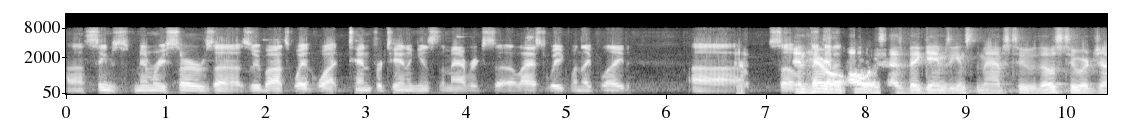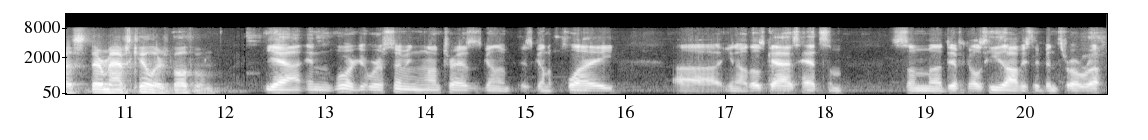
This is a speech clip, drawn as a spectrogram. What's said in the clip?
uh, seems memory serves uh, Zubac went what ten for ten against the Mavericks uh, last week when they played. Uh, so and Harrell always has big games against the Mavs too. Those two are just they're Mavs killers, both of them. Yeah, and we're, we're assuming Montrez is gonna is gonna play. Uh, you know, those guys had some some uh, difficulties. He's obviously been through a rough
